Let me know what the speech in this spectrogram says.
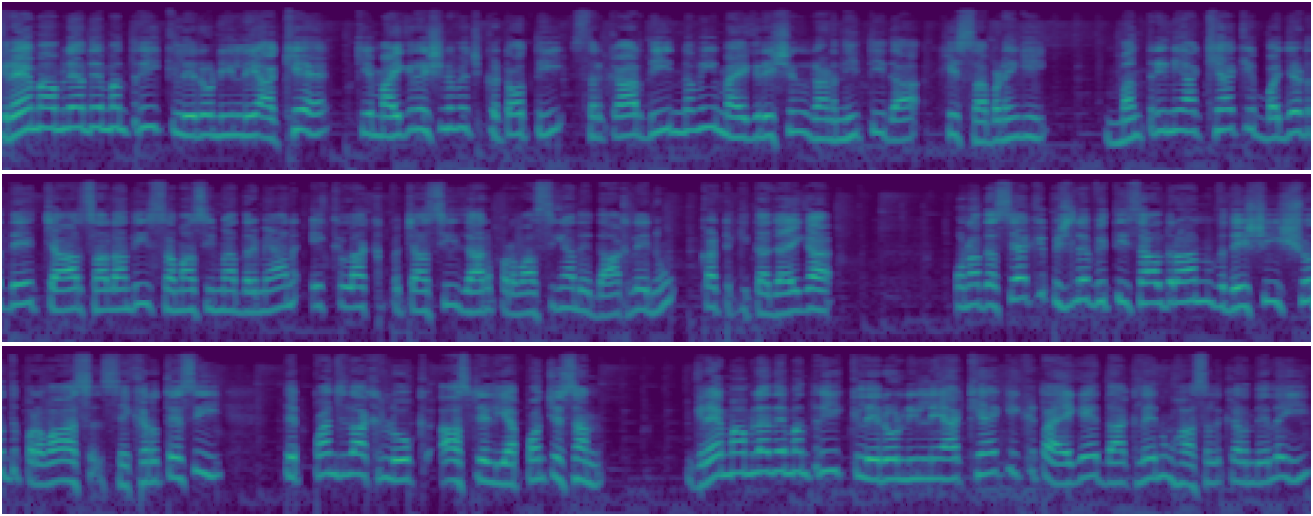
ਗ੍ਰਹਿ ਮਾਮਲਿਆਂ ਦੇ ਮੰਤਰੀ ਕਲੇਰੋਨੀਲ ਨੇ ਆਖਿਆ ਕਿ ਮਾਈਗ੍ਰੇਸ਼ਨ ਵਿੱਚ ਕਟੌਤੀ ਸਰਕਾਰ ਦੀ ਨਵੀਂ ਮਾਈਗ੍ਰੇਸ਼ਨ ਰਣਨੀਤੀ ਦਾ ਹਿੱਸਾ ਬਣੇਗੀ। ਮੰਤਰੀ ਨੇ ਆਖਿਆ ਕਿ ਬਜਟ ਦੇ 4 ਸਾਲਾਂ ਦੀ ਸਮਾਂ ਸੀਮਾ ਦਰਮਿਆਨ 185000 ਪ੍ਰਵਾਸੀਆਂ ਦੇ ਦਾਖਲੇ ਨੂੰ ਕੱਟ ਕੀਤਾ ਜਾਏਗਾ। ਉਹਨਾਂ ਦੱਸਿਆ ਕਿ ਪਿਛਲੇ ਵਿੱਤੀ ਸਾਲ ਦੌਰਾਨ ਵਿਦੇਸ਼ੀ ਸ਼ੁੱਧ ਪ੍ਰਵਾਸ ਸਿਖਰ ਉਤੇ ਸੀ ਤੇ 5 ਲੱਖ ਲੋਕ ਆਸਟ੍ਰੇਲੀਆ ਪਹੁੰਚੇ ਸਨ। ਗ੍ਰਹਿ ਮਾਮਲਿਆਂ ਦੇ ਮੰਤਰੀ ਕਲੇਰੋਨੀਲ ਨੇ ਆਖਿਆ ਕਿ ਘਟਾਏ ਗਏ ਦਾਖਲੇ ਨੂੰ ਹਾਸਲ ਕਰਨ ਦੇ ਲਈ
